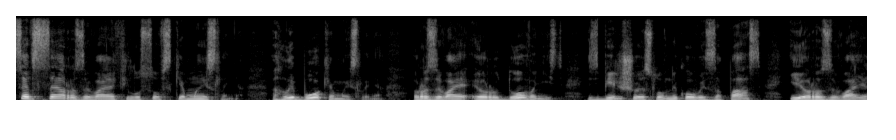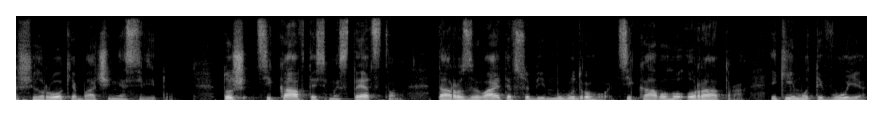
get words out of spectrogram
Це все розвиває філософське мислення, глибоке мислення, розвиває ерудованість, збільшує словниковий запас і розвиває широке бачення світу. Тож цікавтесь мистецтвом та розвивайте в собі мудрого, цікавого оратора, який мотивує,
